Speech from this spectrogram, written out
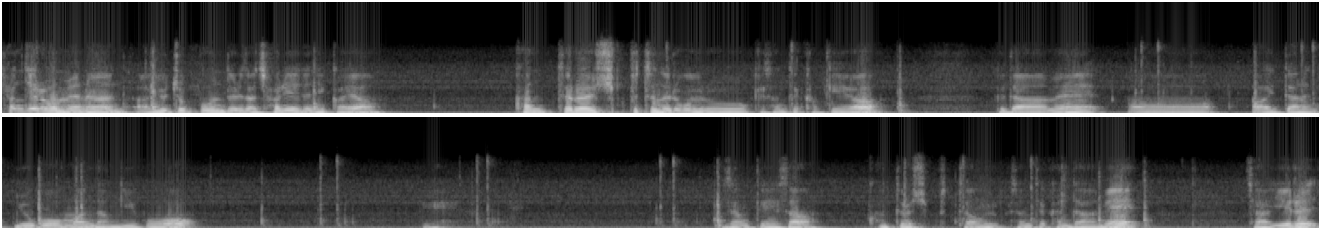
현재로 보면은 아, 이쪽 부분들을 다 처리해야 되니까요. 컨트롤 쉬프트 누르고 이렇게 선택할게요. 그 다음에 어, 아, 일단은 요거만 남기고 예. 이 상태에서 컨트롤 쉬프트 하고 이렇게 선택한 다음에 자 얘를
